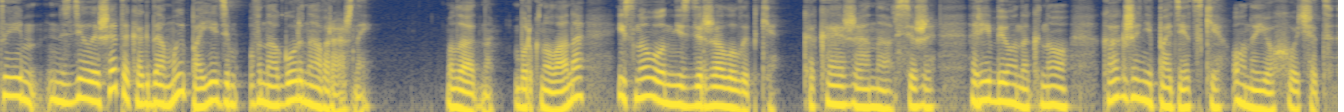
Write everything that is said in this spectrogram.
ты сделаешь это, когда мы поедем в Нагорно-Овражный». «Ладно», – буркнула она, и снова он не сдержал улыбки. Какая же она все же ребенок, но как же не по-детски он ее хочет.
